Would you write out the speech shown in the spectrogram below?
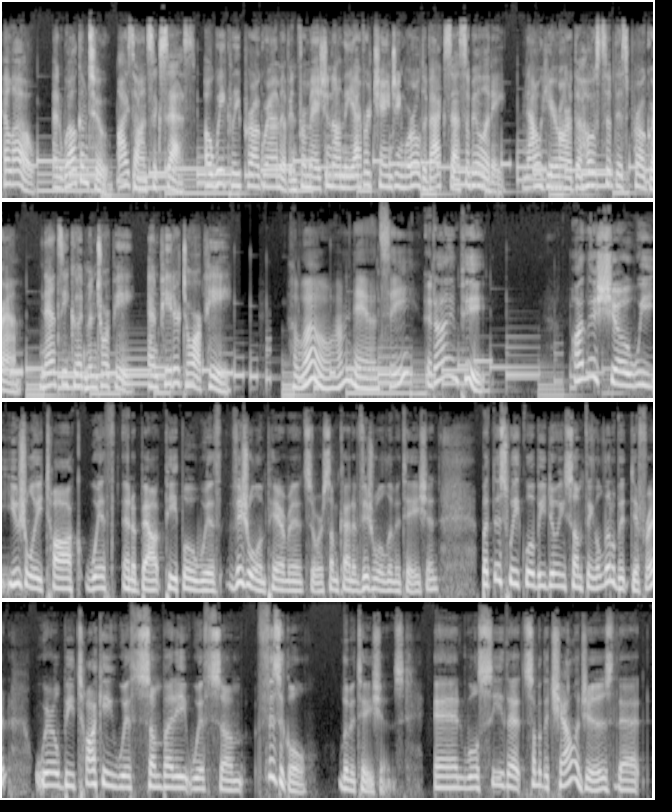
Hello, and welcome to Eyes on Success, a weekly program of information on the ever changing world of accessibility. Now, here are the hosts of this program Nancy Goodman Torpey and Peter Torpey. Hello, I'm Nancy. And I'm Pete. On this show, we usually talk with and about people with visual impairments or some kind of visual limitation. But this week, we'll be doing something a little bit different. We'll be talking with somebody with some physical limitations. And we'll see that some of the challenges that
